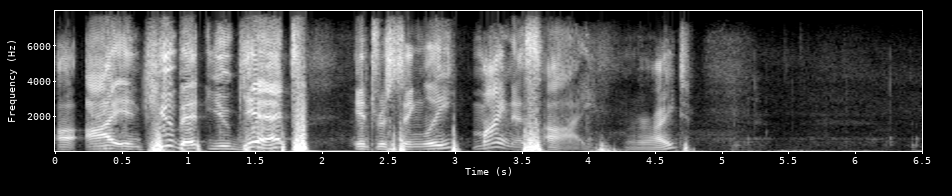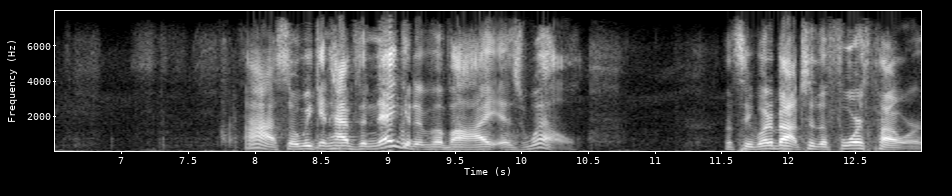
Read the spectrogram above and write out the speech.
uh i and cube it, you get, interestingly, minus i, all right? Ah, so we can have the negative of i as well. Let's see, what about to the fourth power?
